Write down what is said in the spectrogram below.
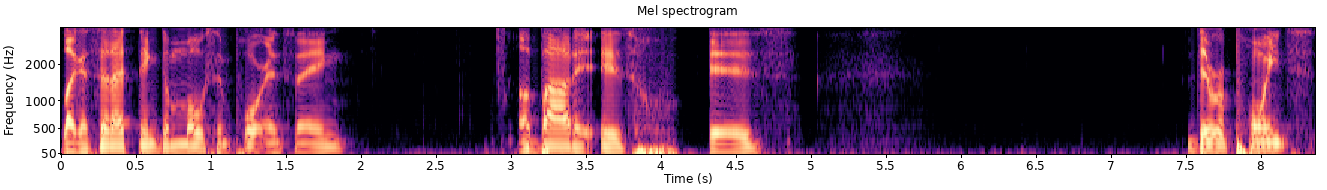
like I said, I think the most important thing about it is is there were points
